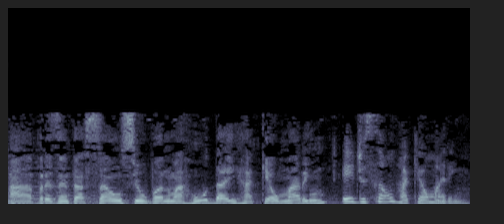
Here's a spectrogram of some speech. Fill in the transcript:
A apresentação Silvano Arruda e Raquel Marim. Edição Raquel Marim.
